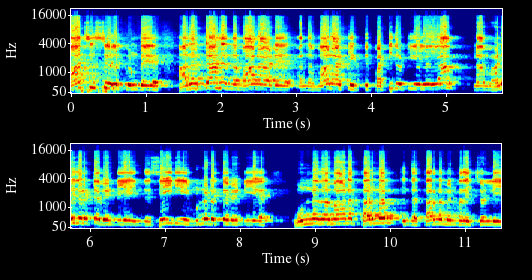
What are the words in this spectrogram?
மார்க்சிஸ்டுகளுக்கு உண்டு. அதற்காக அந்த மாநாடு அந்த மாநாட்டிற்கு பட்டி தொட்டிகள் எல்லாம் நாம் அணிதிரட்ட வேண்டிய இந்த செய்தியை முன்னெடுக்க வேண்டிய உன்னதமான தருணம் இந்த தருணம் என்பதை சொல்லி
